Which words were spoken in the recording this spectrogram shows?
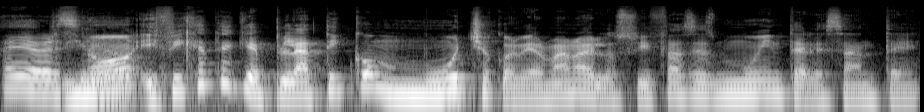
Ay, a ver si. No, lo- y fíjate que platico mucho con mi hermano de los FIFAs, es muy interesante.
